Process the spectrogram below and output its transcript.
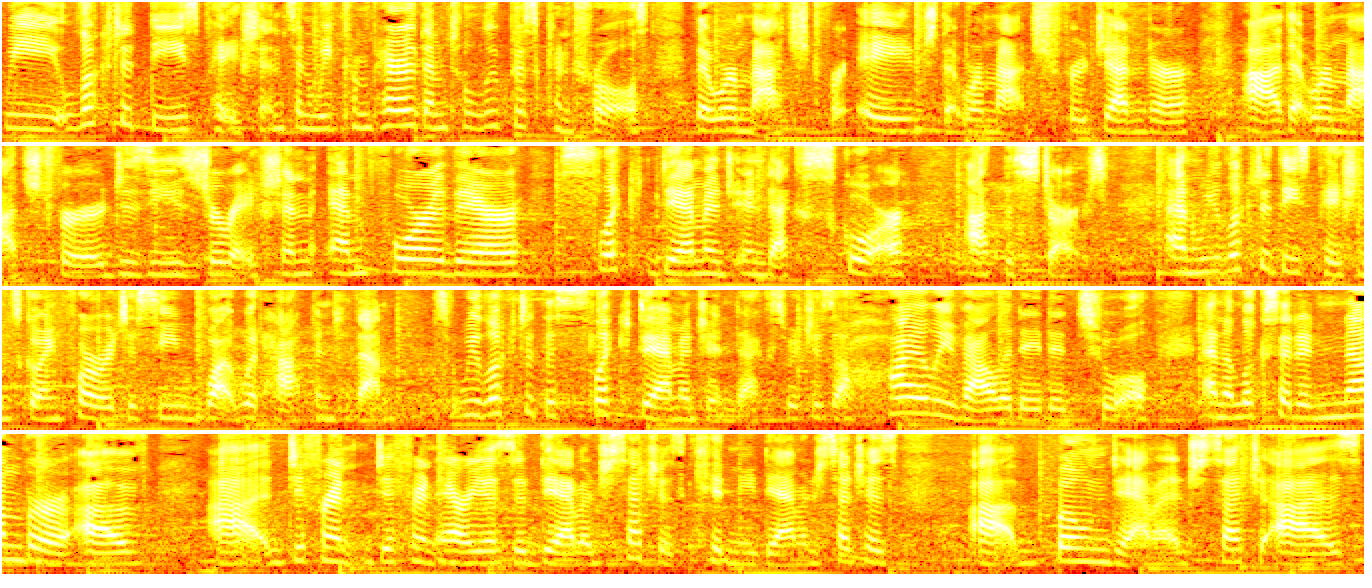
we looked at these patients and we compared them to lupus controls that were matched for age, that were matched for gender, uh, that were matched for disease duration, and for their SLICC damage index score at the start. And we looked at these patients going forward to see what would happen to them. So we looked at the SLICC damage index, which is a highly validated tool, and it looks at a number of uh, different, different areas of damage, such as kidney damage, such as uh, bone damage, such as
